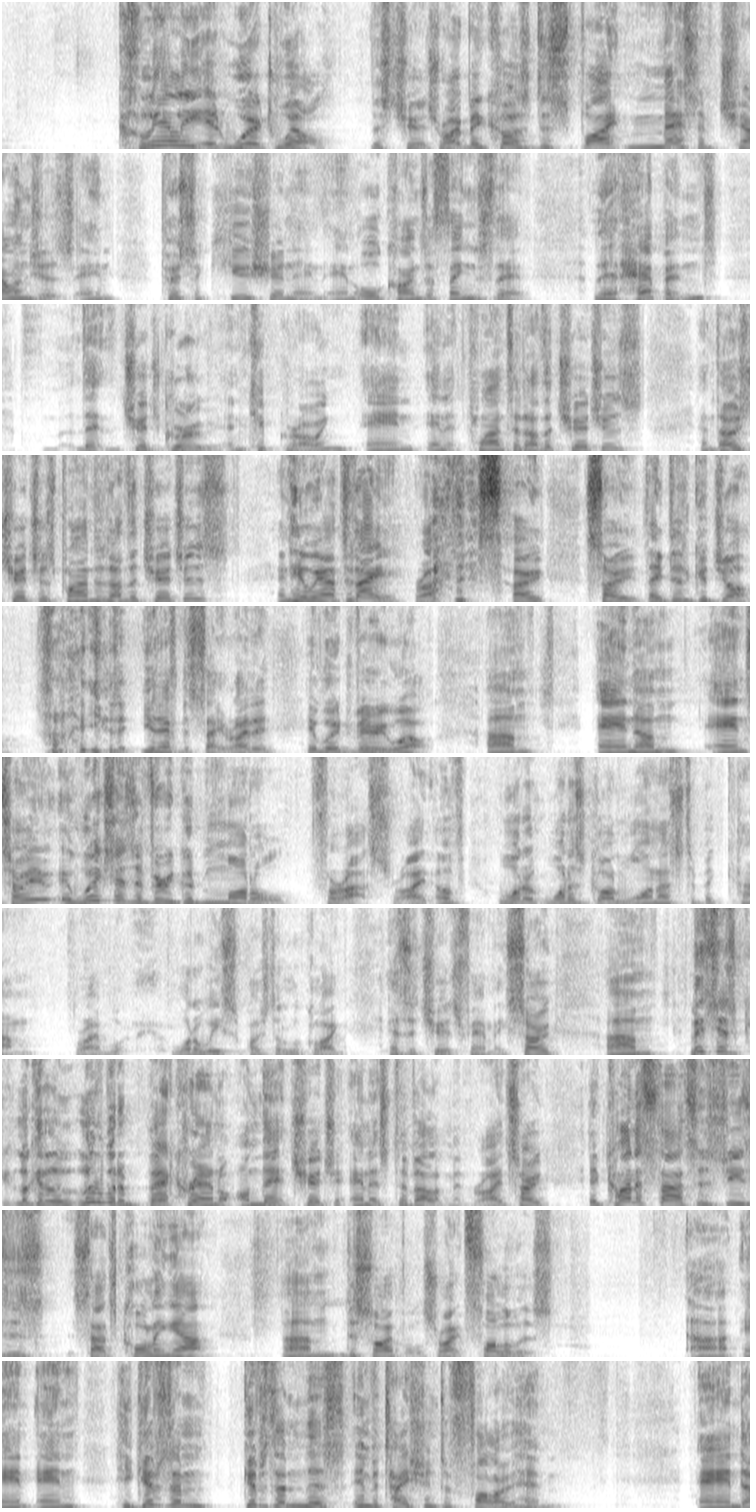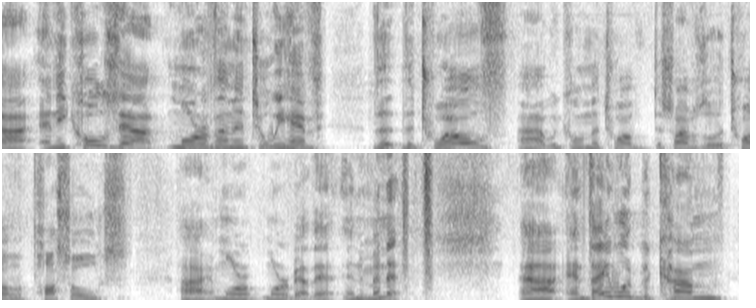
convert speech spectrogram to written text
clearly it worked well, this church, right? Because despite massive challenges and persecution and, and all kinds of things that, that happened, that church grew and kept growing and, and it planted other churches and those churches planted other churches and here we are today, right? So, so they did a good job, you'd have to say, right? It, it worked very well. Um, and, um, and so it, it, works as a very good model for us, right? Of what, what does God want us to become? right? What, what, are we supposed to look like as a church family? So um, let's just look at a little bit of background on that church and its development, right? So it kind of starts as Jesus starts calling out um, disciples, right? Followers. Uh, and, and he gives them, gives them this invitation to follow him. And, uh, and he calls out more of them until we have the, the 12. Uh, we call them the 12 disciples or the 12 apostles. Uh, and more, more about that in a minute. Uh, and they would become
